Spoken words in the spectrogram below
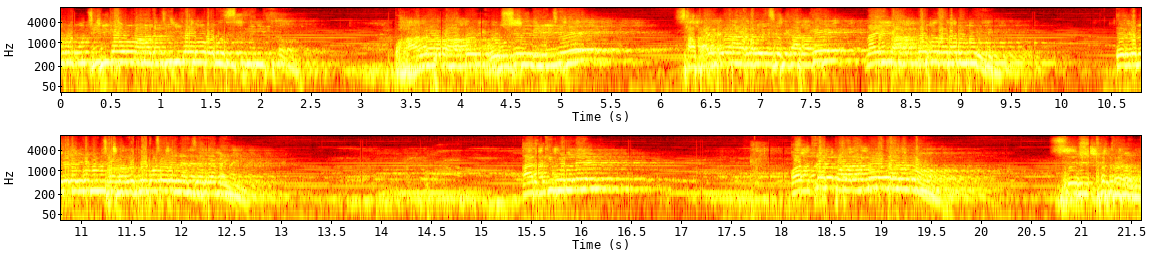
উজ্জিত মার্জিত পরিস্কৃত ভালোভাবে ঘষে মেজে সাফাই করা হয়েছে কাকে? নাই ভাগ্য কর্মকে এর ভিতরে কোনো চলে না, জায়গা নাই। আর কি বললেন? অত্র পরম ধর্ম। শ্রেষ্ঠ ধর্ম,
